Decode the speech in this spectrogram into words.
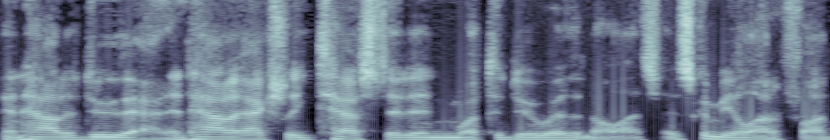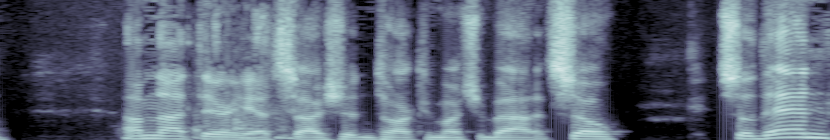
and how to do that and how to actually test it and what to do with it and all that. It's going to be a lot of fun. I'm not That's there awesome. yet, so I shouldn't talk too much about it. So, so then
